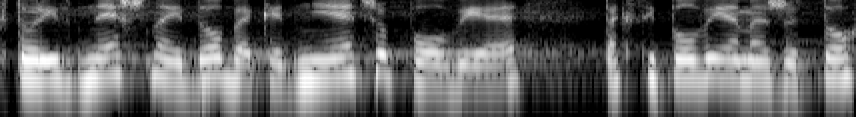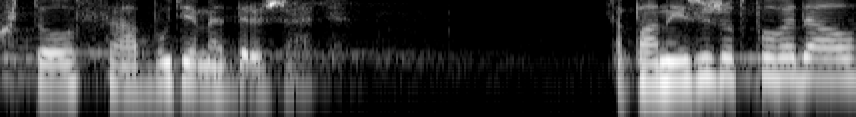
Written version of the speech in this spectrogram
ktorý v dnešnej dobe, keď niečo povie, tak si povieme, že tohto sa budeme držať. A pán Ježiš odpovedal,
